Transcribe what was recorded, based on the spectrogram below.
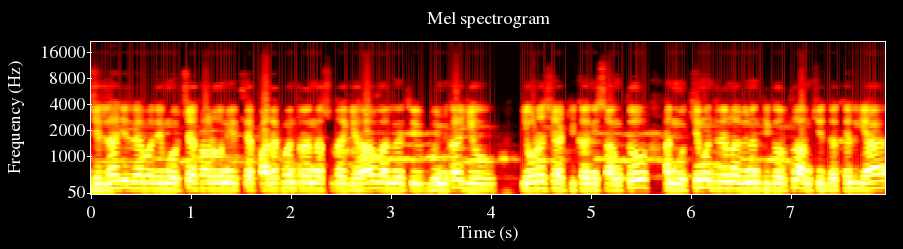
जिल्हा जिल्ह्यामध्ये मोर्चा काढून इथल्या पालकमंत्र्यांना सुद्धा घेराव घालण्याची भूमिका घेऊ एवढंच या ठिकाणी सांगतो. आणि मुख्यमंत्र्यांना विनंती करतो आमची दखल घ्या.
